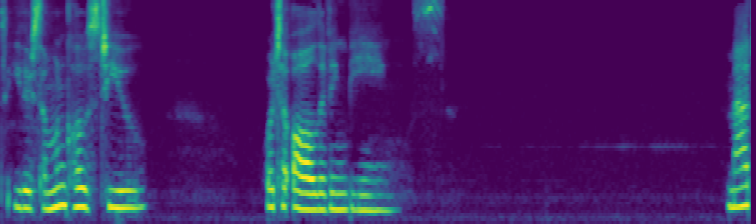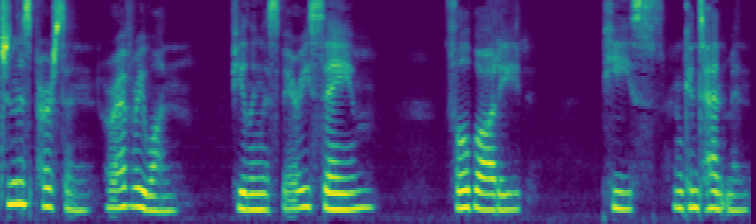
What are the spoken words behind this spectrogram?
to either someone close to you or to all living beings. Imagine this person or everyone feeling this very same full bodied peace and contentment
